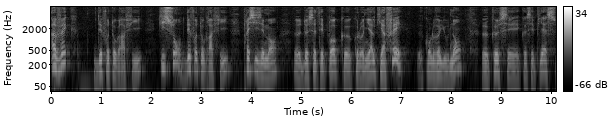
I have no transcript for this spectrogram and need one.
avec des photographies qui sont des photographies précisément euh, de cette époque coloniale qui a fait, qu'on le veuille ou non, que, ces, que ces pièces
